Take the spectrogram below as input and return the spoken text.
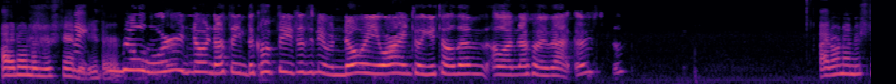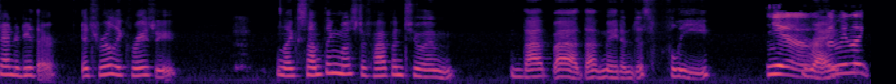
I don't understand like, it either. No word, no nothing. The company doesn't even know where you are until you tell them, "Oh, I'm not coming back." I, was, I don't understand it either. It's really crazy. Like something must have happened to him that bad that made him just flee. Yeah, right. I mean, like,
